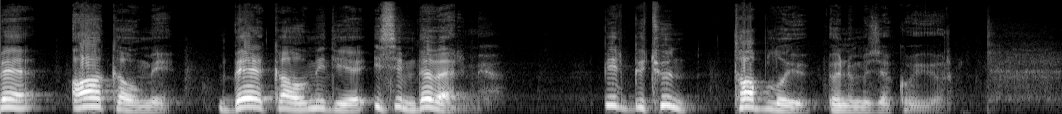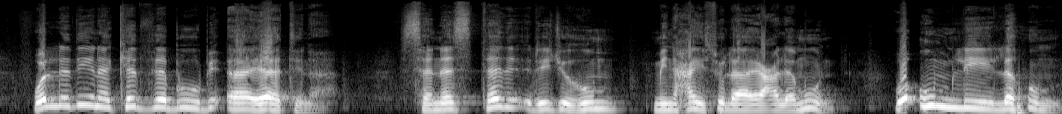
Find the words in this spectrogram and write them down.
Ve A kavmi, B kavmi diye isim de vermiyor. Bir bütün tabloyu önümüze koyuyor. وَالَّذ۪ينَ كَذَّبُوا بِآيَاتِنَا senestedricuhum min haythu la ya'lemun ve umli lehum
